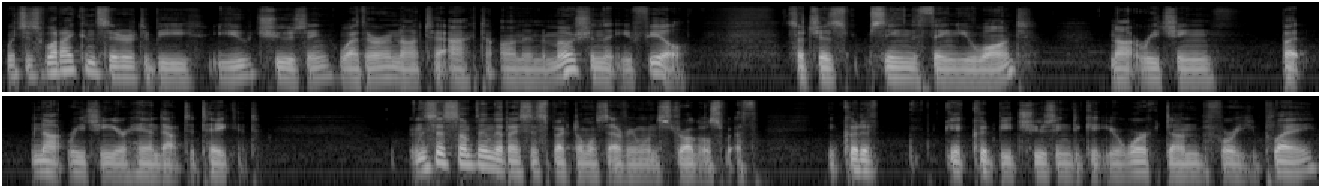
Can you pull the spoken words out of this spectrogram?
which is what I consider to be you choosing whether or not to act on an emotion that you feel, such as seeing the thing you want, not reaching, but not reaching your hand out to take it. And this is something that I suspect almost everyone struggles with. It could have it could be choosing to get your work done before you play,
